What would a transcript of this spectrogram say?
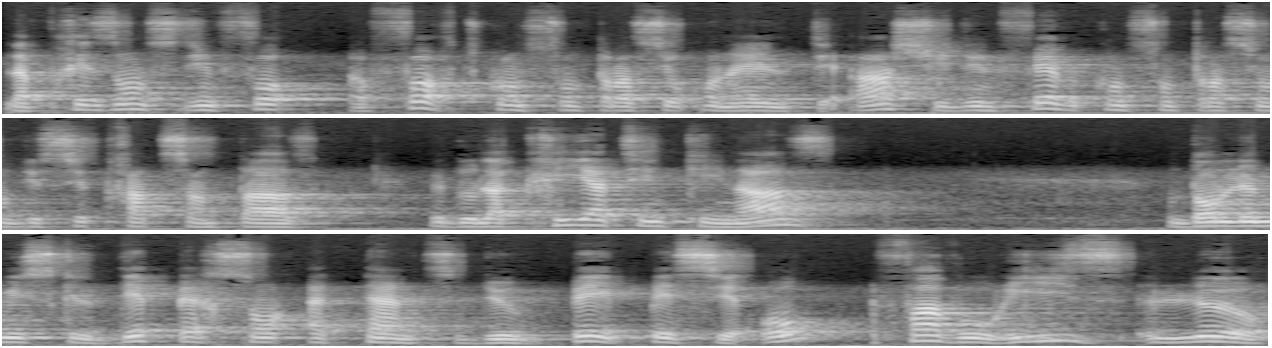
La présence d'une forte concentration en LTH et d'une faible concentration de citrate synthase et de la créatine kinase dans le muscle des personnes atteintes de BPCO favorise leur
